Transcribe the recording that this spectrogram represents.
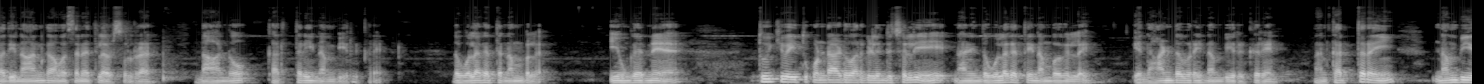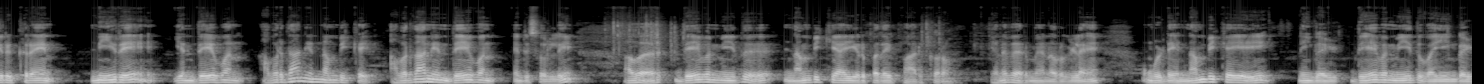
பதினான்காம் வசனத்தில் அவர் சொல்கிறார் நானோ கர்த்தரை நம்பி இருக்கிறேன் இந்த உலகத்தை நம்பலை. இவங்க என்ன தூக்கி வைத்து கொண்டாடுவார்கள் என்று சொல்லி நான் இந்த உலகத்தை நம்பவில்லை. என் ஆண்டவரை நம்பியிருக்கிறேன். நான் கர்த்தரை நம்பி இருக்கிறேன் நீரே என் தேவன். அவர்தான் என் நம்பிக்கை. அவர்தான் என் தேவன் என்று சொல்லி அவர் தேவன் மீது நம்பிக்கையாய் இருப்பதை பார்க்கிறோம். எனவே அருமையானவர்களே உங்களுடைய நம்பிக்கையை நீங்கள் தேவன் மீது வையுங்கள்.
